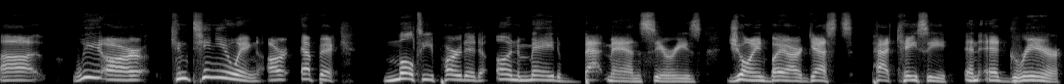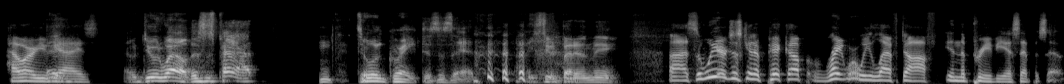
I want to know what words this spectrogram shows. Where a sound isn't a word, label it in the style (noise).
Uh, we are continuing our epic, multi parted, unmade Batman series, joined by our guests, Pat Casey and Ed Greer. How are you Hey. guys? I'm doing well. This is Pat. Doing great. This is Ed. (laughs) He's doing better than me. Uh, so we are just going to pick up right where we left off in the previous episode.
